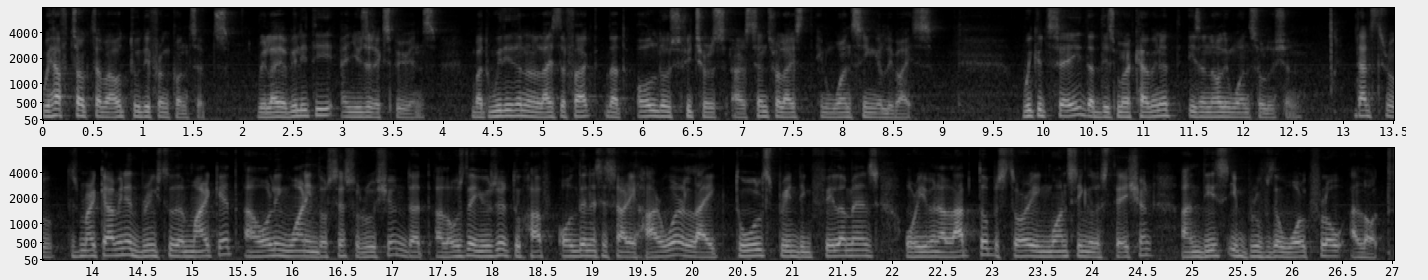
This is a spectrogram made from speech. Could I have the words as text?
We have talked about two different concepts, reliability and user experience, but we didn't analyze the fact that all those features are centralized in one single device. We could say that this Smart Cabinet is an all-in-one solution. That's true. The Smart Cabinet brings to the market a all-in-one set solution that allows the user to have all the necessary hardware like tools, printing filaments, or even a laptop stored in one single station, and this improves the workflow a lot.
